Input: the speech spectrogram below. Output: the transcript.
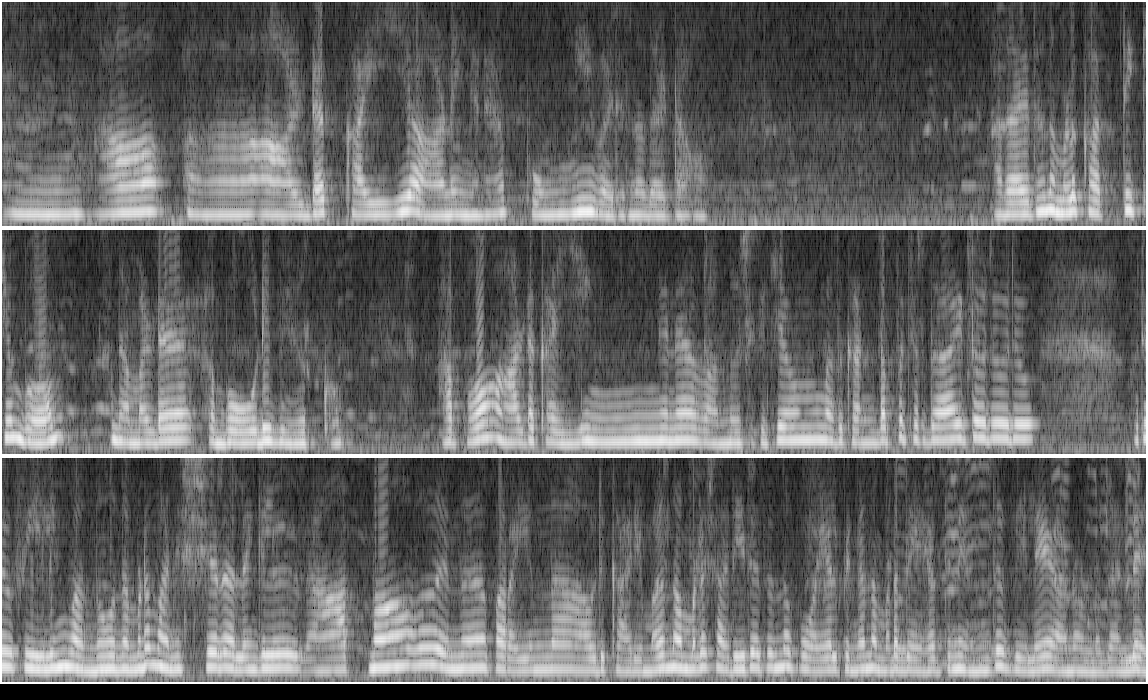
ആ ആളുടെ കൈയാണ് ഇങ്ങനെ പൊങ്ങി വരുന്നത് കേട്ടോ. അതായത് നമ്മൾ കത്തിക്കുമ്പോൾ നമ്മളുടെ ബോഡി വീർക്കും. അപ്പോൾ ആളുടെ കൈ ഇങ്ങനെ വന്നു. ശരിക്കും അത് കണ്ടപ്പോൾ ചെറുതായിട്ടൊരു ഒരു ഒരു ഫീലിംഗ് വന്നു. നമ്മുടെ മനുഷ്യർ അല്ലെങ്കിൽ ആത്മാവ് എന്ന് പറയുന്ന ആ ഒരു കാര്യം അത് നമ്മുടെ ശരീരത്തിൽ നിന്ന് പോയാൽ പിന്നെ നമ്മുടെ ദേഹത്തിന് എന്ത് വിലയാണുള്ളത് അല്ലേ?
